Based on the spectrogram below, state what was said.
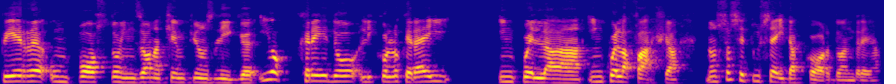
per un posto in zona Champions League. Io credo li collocherei in quella, in quella fascia. Non so se tu sei d'accordo, Andrea.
